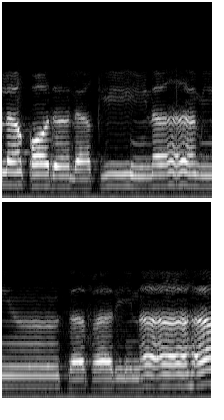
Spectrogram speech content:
لقد لقينا من سفرنا هذا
